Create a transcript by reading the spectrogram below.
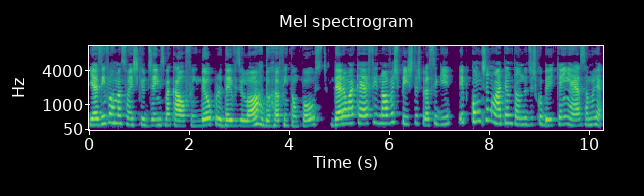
e as informações que o James McAuliffe deu para o David Lore do Huffington Post deram a Kathy novas pistas para seguir e continuar tentando descobrir quem é essa mulher.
